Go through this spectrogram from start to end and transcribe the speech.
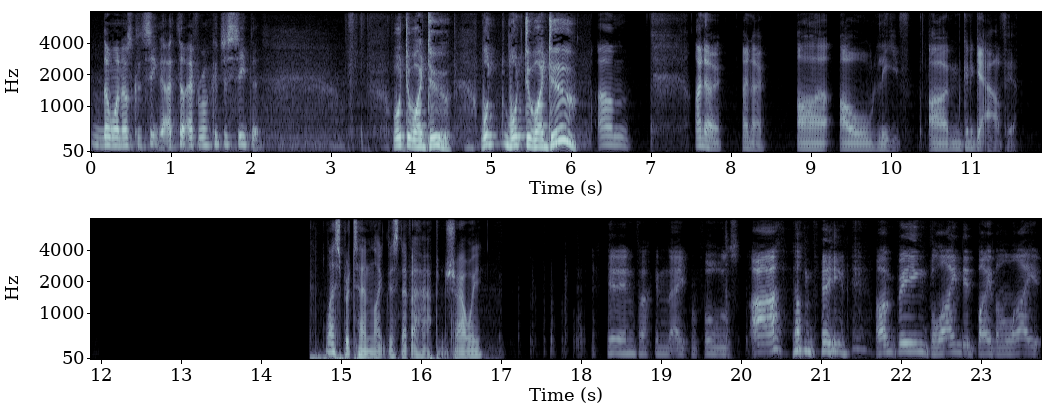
no one else could see that. I thought everyone could just see that. What do I do? What, what do I do? Um, I know, I know. Uh, I'll leave. I'm gonna get out of here. Let's pretend like this never happened, shall we? Kidding, fucking April Fools. Ah, I'm being, I'm being blinded by the light.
